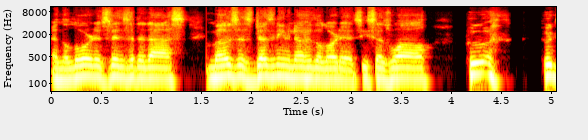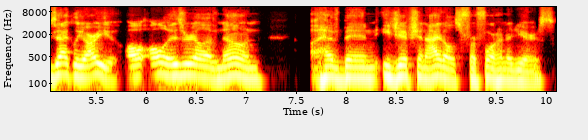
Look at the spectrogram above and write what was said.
and the Lord has visited us. Moses doesn't even know who the Lord is. He says, Well, who, who exactly are you? All, all Israel have known have been Egyptian idols for 400 years.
